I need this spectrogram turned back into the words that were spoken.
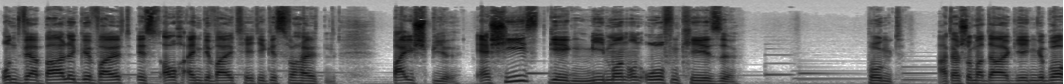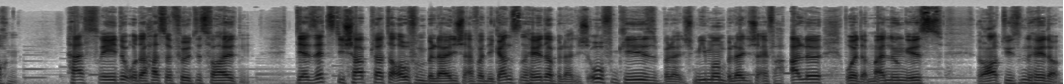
Und verbale Gewalt ist auch ein gewalttätiges Verhalten. Beispiel. Er schießt gegen Mimon und Ofenkäse. Punkt. Hat er schon mal dagegen gebrochen. Hassrede oder hasserfülltes Verhalten. Der setzt die Schallplatte auf und beleidigt einfach die ganzen Hater, beleidigt Ofenkäse, beleidigt Mimon, beleidigt einfach alle, wo er der Meinung ist, ja, die sind Hater.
